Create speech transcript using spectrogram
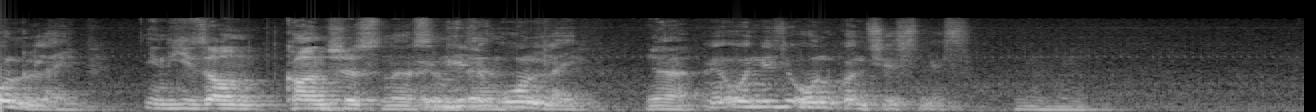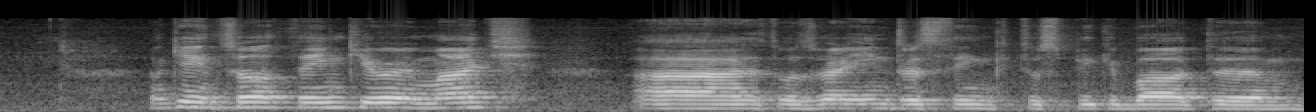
own life, In his own consciousness. in his then, own life, Yeah. in his own consciousness. Okay, so thank you very much. Uh, it was very interesting to speak about um,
